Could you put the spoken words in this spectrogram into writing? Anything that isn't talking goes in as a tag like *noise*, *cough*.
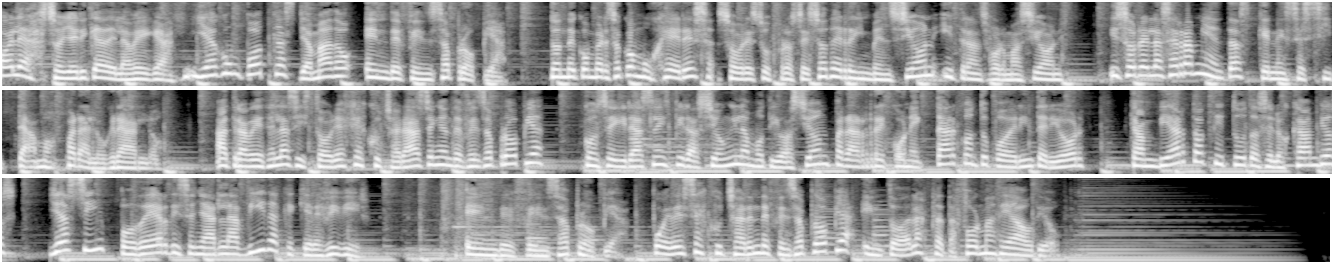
Hola, soy Erika de la Vega y hago un podcast llamado En Defensa Propia, donde converso con mujeres sobre sus procesos de reinvención y transformación y sobre las herramientas que necesitamos para lograrlo. A través de las historias que escucharás en En Defensa Propia, conseguirás la inspiración y la motivación para reconectar con tu poder interior, cambiar tu actitud hacia los cambios y así poder diseñar la vida que quieres vivir. En Defensa Propia. Puedes escuchar En Defensa Propia en todas las plataformas de audio.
